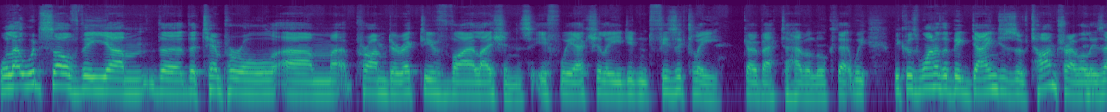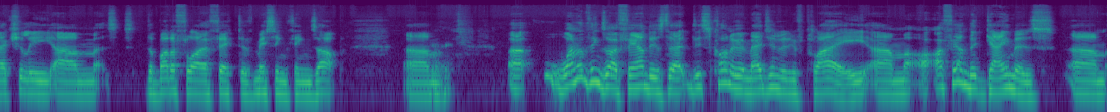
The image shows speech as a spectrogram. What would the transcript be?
Well, that would solve the um, the the temporal um, prime directive violations if we actually didn't physically go back to have a look. That we because one of the big dangers of time travel is actually um, the butterfly effect of messing things up. Um, uh, one of the things I found is that this kind of imaginative play, um, I found that gamers, um,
